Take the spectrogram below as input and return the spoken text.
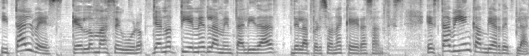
y tal vez, que es lo más seguro, ya no tienes la mentalidad de la persona que eras antes. Está bien cambiar de plan.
